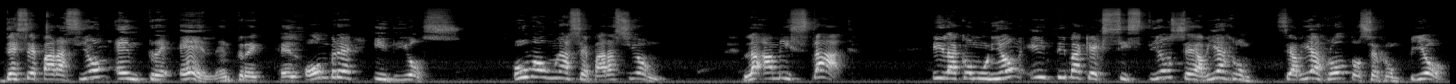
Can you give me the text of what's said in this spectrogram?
de separación entre él, entre el hombre y Dios. Hubo una separación. La amistad y la comunión íntima que existió se había, se había roto, se rompió.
